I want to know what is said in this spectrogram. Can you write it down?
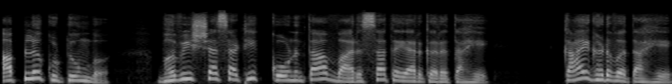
आपलं कुटुंब भविष्यासाठी कोणता वारसा तयार करत आहे? काय घडवत आहे?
